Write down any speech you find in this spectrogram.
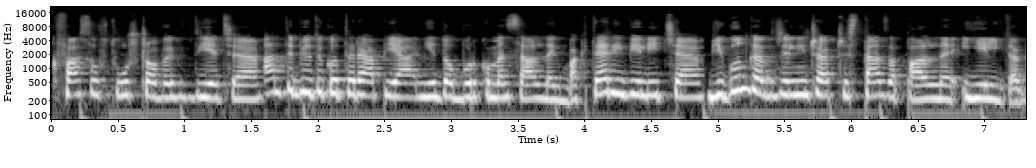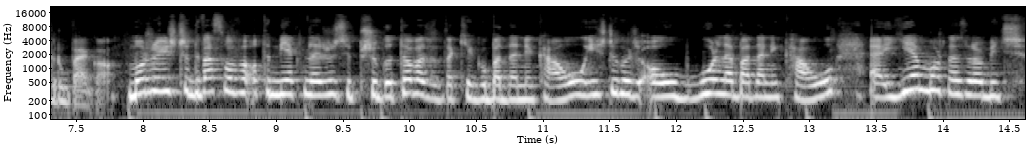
kwasów tłuszczowych w diecie, antybiotykoterapia, niedobór komensalnych bakterii w jelicie, biegunka dodzielnicza czy stan zapalny jelita grubego. Może jeszcze dwa słowa o tym, jak należy się przygotować do takiego badania kału. Jeśli chodzi o ogólne badanie kału, e, je można zrobić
